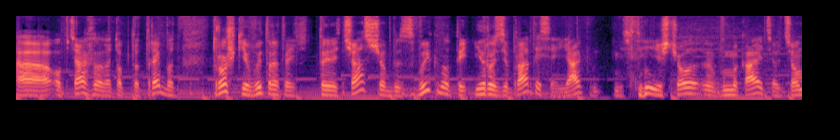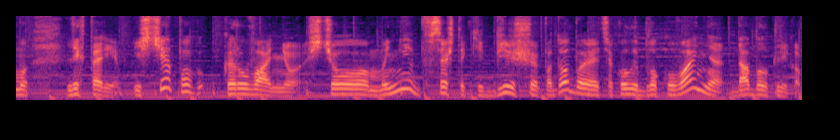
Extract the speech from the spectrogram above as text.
Е, Обтяжливе, тобто треба трошки витратити час, щоб звикнути і розібратися, як і що вмикається в цьому ліхтарі. І ще по керуванню, що мені все ж таки більше подобається, коли блокування дабл-кліком.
